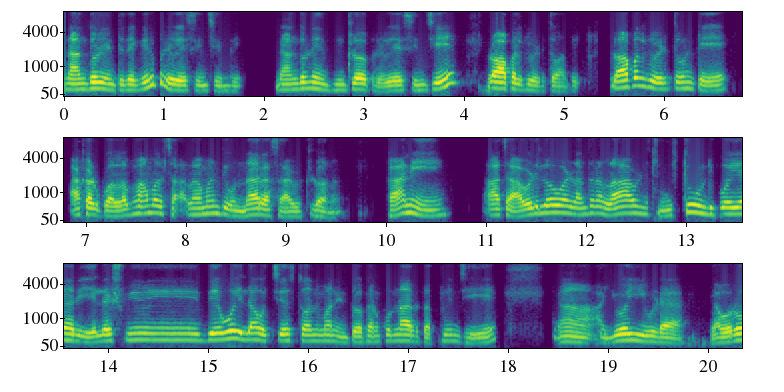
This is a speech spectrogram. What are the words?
నందుడి ఇంటి దగ్గర ప్రవేశించింది. నందుడి ఇంట్లో ప్రవేశించి లోపలికి వెడుతోంది. లోపలికి వెడుతుంటే అక్కడ గొల్లభామలు చాలామంది ఉన్నారు ఆ సావిట్లోను. కానీ ఆ చావడిలో వాళ్ళందరూ అలా ఆవిడని చూస్తూ ఉండిపోయారు. ఏ లక్ష్మీదేవో ఇలా వచ్చేస్తోంది మన ఇంట్లోకి అనుకున్నారు తప్పించి అయ్యో ఈవిడ ఎవరో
